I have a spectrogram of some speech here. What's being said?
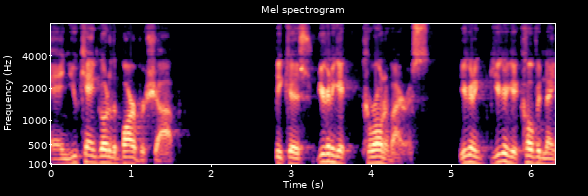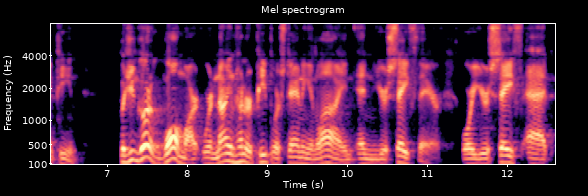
and you can't go to the barber shop because you're going to get coronavirus, you're going to you're going to get COVID nineteen. But you can go to Walmart where 900 people are standing in line and you're safe there, or you're safe at,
